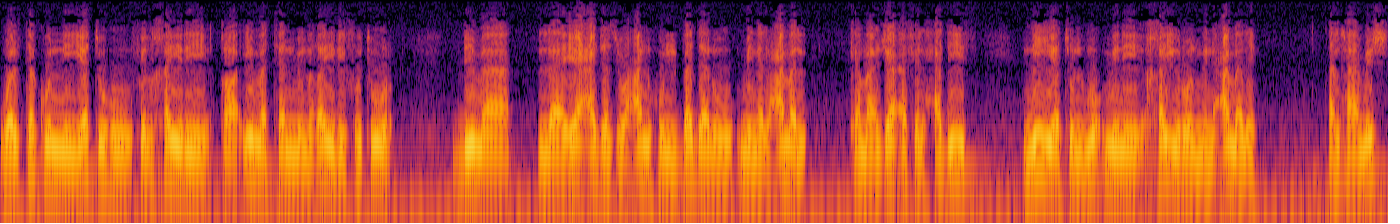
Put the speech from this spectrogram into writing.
ولتكن نيته في الخير قائمة من غير فتور بما لا يعجز عنه البدن من العمل كما جاء في الحديث نية المؤمن خير من عمله. الهامش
